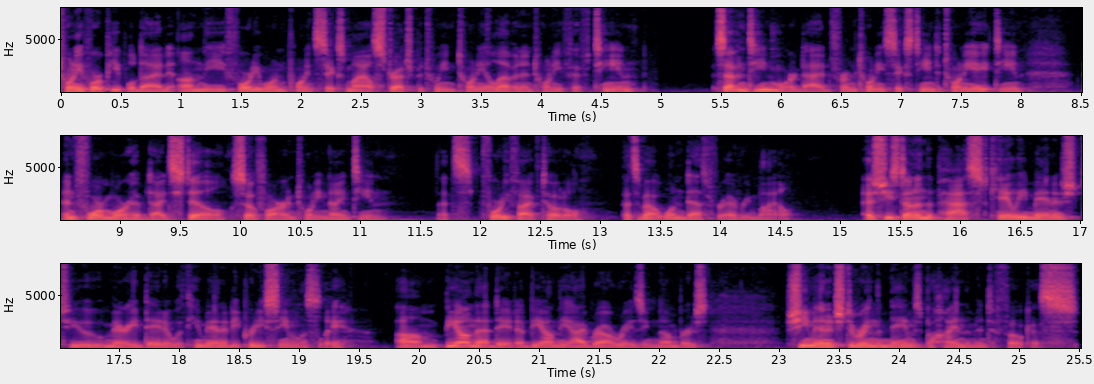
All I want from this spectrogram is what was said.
24 people died on the 41.6 mile stretch between 2011 and 2015. 17 more died from 2016 to 2018, and four more have died still so far in 2019. That's 45 total. That's about one death for every mile. As she's done in the past, Kaylee managed to marry data with humanity pretty seamlessly. Um, beyond that data, beyond the eyebrow raising numbers, she managed to bring the names behind them into focus.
